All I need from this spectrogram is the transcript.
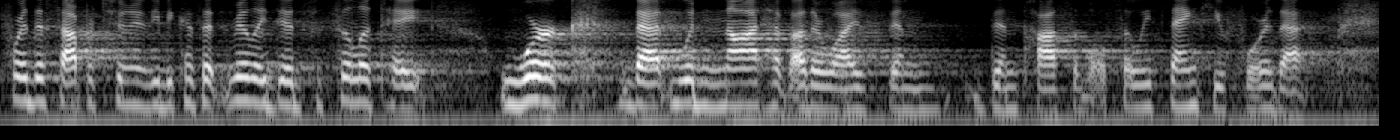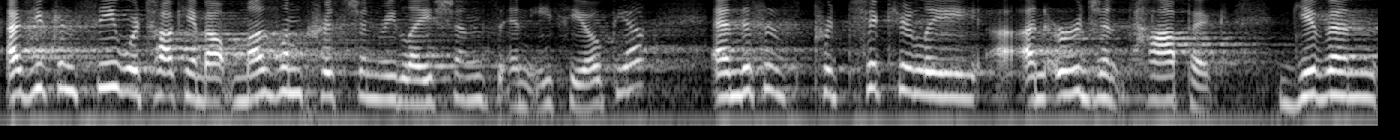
for this opportunity because it really did facilitate work that would not have otherwise been, been possible. So we thank you for that. As you can see, we're talking about Muslim Christian relations in Ethiopia, and this is particularly an urgent topic given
